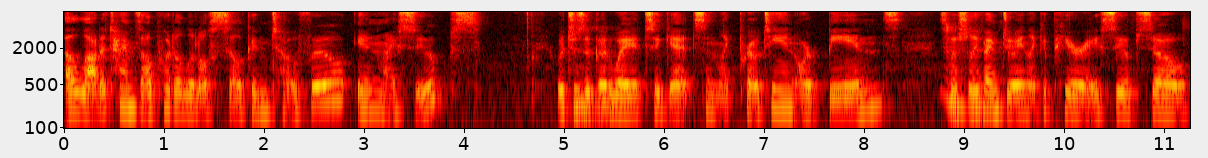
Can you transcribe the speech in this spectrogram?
a lot of times I'll put a little silken tofu in my soups, which is a good way to get some like protein or beans, especially if I'm doing like a puree soup. So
